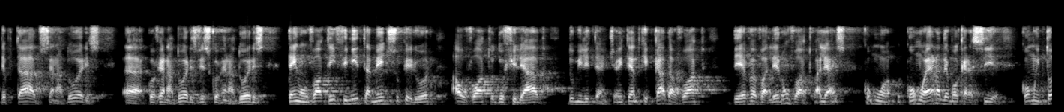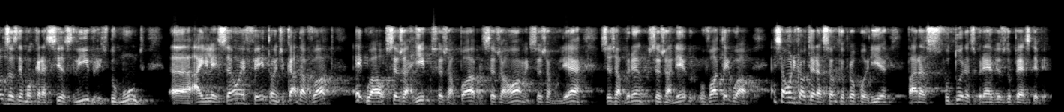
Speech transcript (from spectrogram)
deputados, senadores, uh, governadores, vice-governadores têm um voto infinitamente superior ao voto do filiado do militante. Eu entendo que cada voto deva valer um voto. Aliás, como, como é na democracia, como em todas as democracias livres do mundo, ah, a eleição é feita onde cada voto é igual, seja rico, seja pobre, seja homem, seja mulher, seja branco, seja negro, o voto é igual. Essa é a única alteração que eu proporia para as futuras prévias do PSDB.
